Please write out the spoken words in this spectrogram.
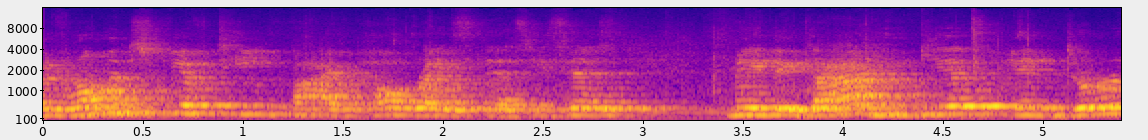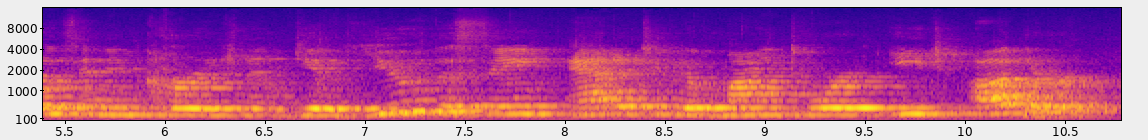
But in Romans 15 5, Paul writes this. He says, May the God who gives endurance and encouragement give you the same attitude of mind toward each other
